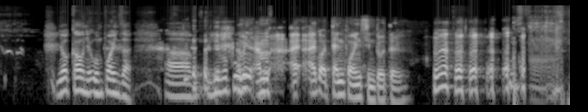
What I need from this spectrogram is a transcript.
your count your own points. Ah, um, Liverpool. I mean, I'm. I, I got ten points in total.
